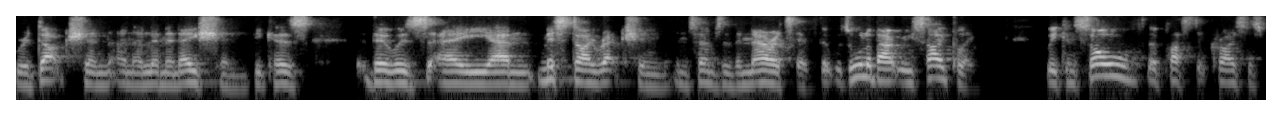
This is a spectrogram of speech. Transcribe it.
reduction and elimination because there was a um, misdirection in terms of the narrative that was all about recycling. We can solve the plastic crisis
